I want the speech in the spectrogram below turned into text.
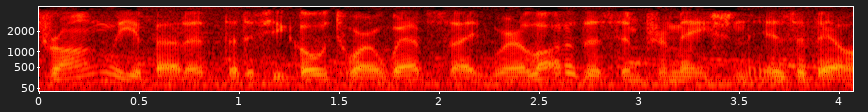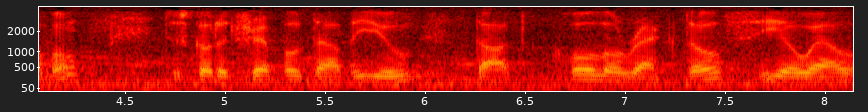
strongly about it that if you go to our website, where a lot of this information is available, just go to www.colorectal, C-O-L-O-R-E-C-T-A-L,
